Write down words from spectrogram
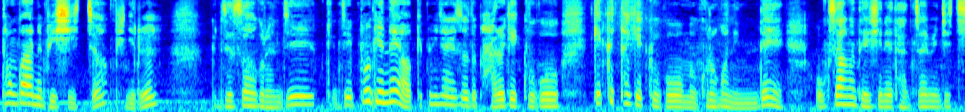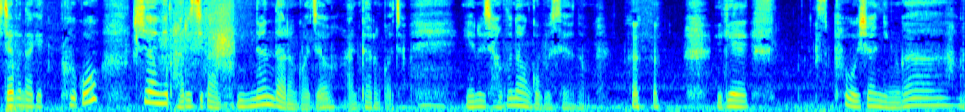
통과하는 빛이 있죠 비닐을 그래서 그런지 예쁘긴 해요. 캠핑장에서도 바르게 크고 깨끗하게 크고 뭐 그런 건 있는데 옥상은 대신에 단점이 이제 지저분하게 크고 수영이 바르지가 않는다는 거죠. 않다는 거죠. 얘는 자분한 거 보세요. 너무 이게 스프 오션인가 뭐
